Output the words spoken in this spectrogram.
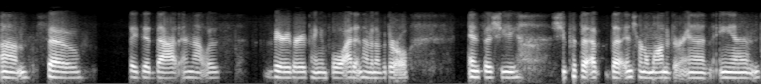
Um, so they did that, and that was very very painful. I didn't have an epidural, and so she she put the the internal monitor in, and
